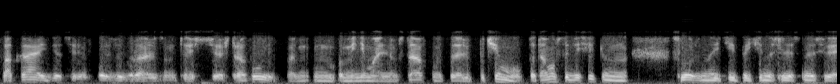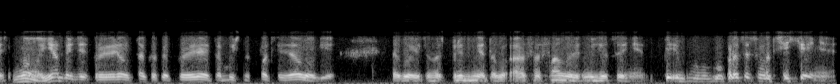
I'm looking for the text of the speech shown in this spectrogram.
пока идет в пользу граждан. То есть э, штрафуют по, по минимальным ставкам и так далее. Почему? Потому что действительно сложно найти причинно-следственную связь. Но я бы здесь проверял так, как это проверяют обычно в патофизиологии. Такой есть у нас предмет а, основной в медицине. Процессом отсечения.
